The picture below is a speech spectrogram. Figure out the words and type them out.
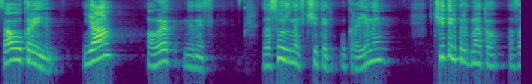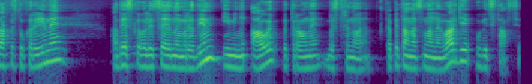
Слава Україні! Я Олег Денис, заслужений вчитель України, вчитель предмету захист України Одеського ліцею номер 1 імені Алли Петровни Бестриної, капітан Національної гвардії у відставці.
